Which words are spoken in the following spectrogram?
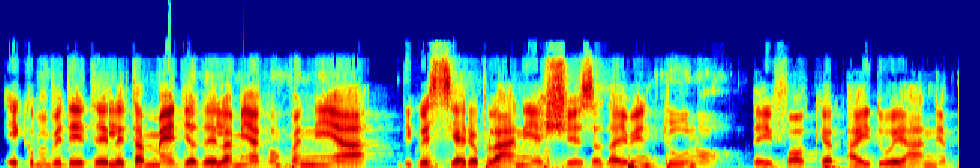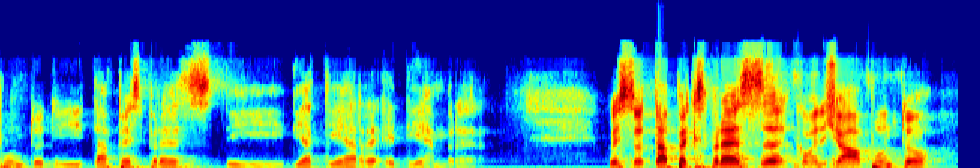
E come vedete l'età media della mia compagnia di questi aeroplani è scesa dai 21 dei Fokker ai due anni appunto di TAP Express di, di ATR e di Embraer. Questo TAP Express, come diciamo appunto,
